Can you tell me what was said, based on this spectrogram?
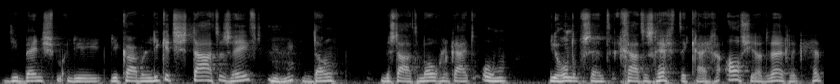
die, benchmark, die, die carbon leakage status heeft, mhm. dan bestaat de mogelijkheid om die 100% gratis recht te krijgen als je daadwerkelijk het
